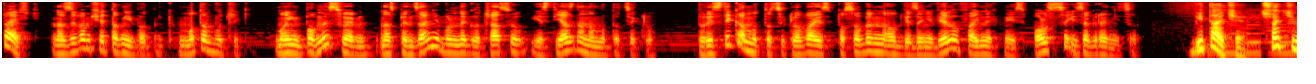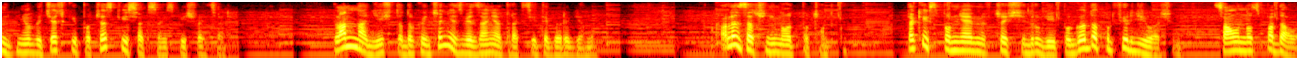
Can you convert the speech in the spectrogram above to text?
Cześć, nazywam się Tomi Wodnik, Motowłóczyki. Moim pomysłem na spędzanie wolnego czasu jest jazda na motocyklu. Turystyka motocyklowa jest sposobem na odwiedzenie wielu fajnych miejsc w Polsce i za granicą. Witajcie w trzecim dniu wycieczki po czeskiej i saksońskiej Szwajcarii. Plan na dziś to dokończenie zwiedzania atrakcji tego regionu. Ale zacznijmy od początku. Tak jak wspomniałem w części drugiej, pogoda potwierdziła się. Całą noc padało,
